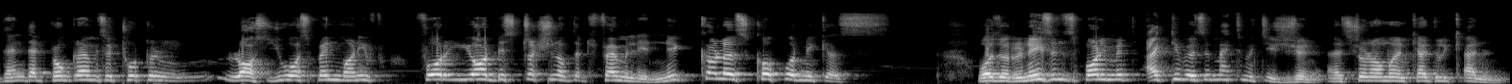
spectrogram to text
then that program is a total loss. You have spent money for your destruction of that family. Nicholas Copernicus was a Renaissance polymath activist, a mathematician, astronomer, and Catholic canon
